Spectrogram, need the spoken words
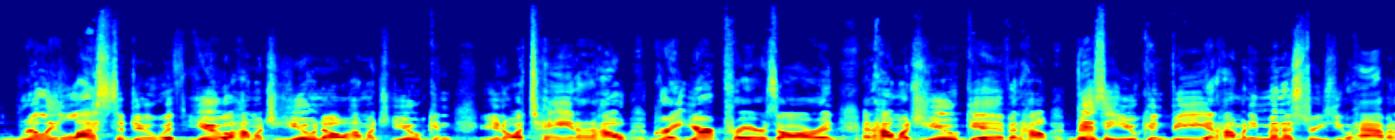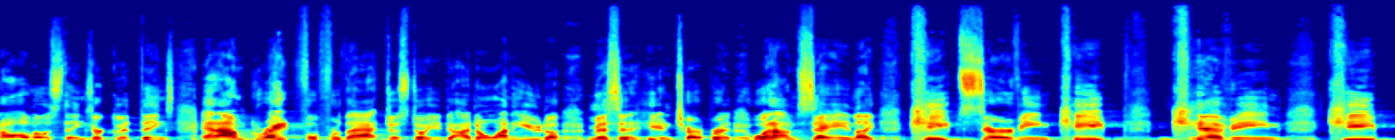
really less to do with you, how much you know, how much you can, you know, attain, and how great your prayers are, and, and how much you give, and how busy you can be, and how many ministries you have, and all those things are good things. And I'm grateful for that. Just don't you, I don't want you to misinterpret what I'm saying. Like, keep serving, keep giving, keep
